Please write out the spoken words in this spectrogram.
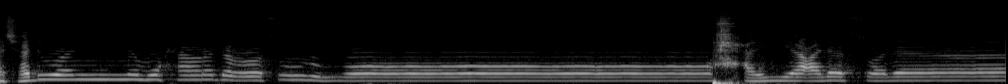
أشهد أن محمد رسول الله. حي على الصلاة.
